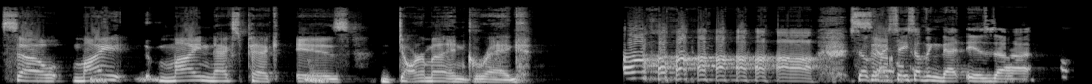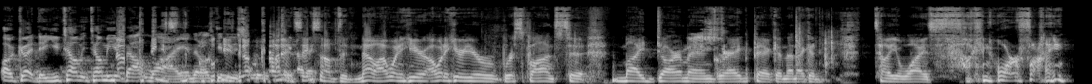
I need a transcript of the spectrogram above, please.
So my my next pick is Dharma and Greg. so, can I say something that is? uh Oh, good. Now you tell me. Tell me about Please, why, and then I'll give you. no, go to ahead, say say about it. something. No, I want to hear I want to hear your response to my Dharma and Greg pick, and then I could tell you why it's fucking horrifying.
